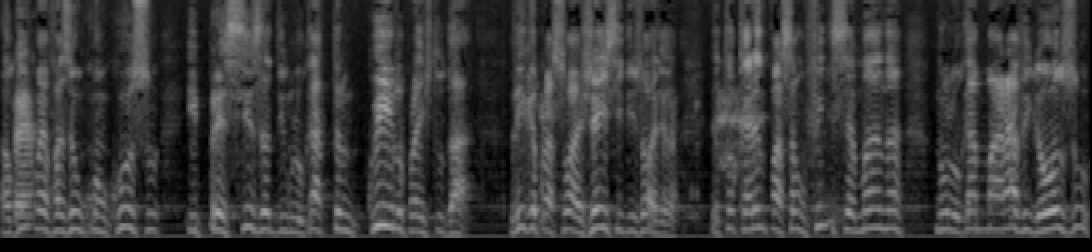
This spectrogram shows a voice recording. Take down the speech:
alguém é. que vai fazer um concurso e precisa de um lugar tranquilo para estudar liga para sua agência e diz: Olha, eu estou querendo passar um fim de semana num lugar maravilhoso,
